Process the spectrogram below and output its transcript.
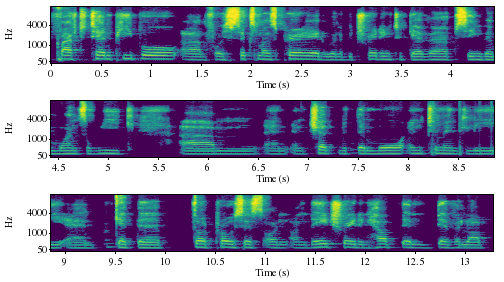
five to ten people um, for a six months period. We're gonna be trading together, seeing them once a week, um, and and chat with them more intimately and get the thought process on on day trading, help them develop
